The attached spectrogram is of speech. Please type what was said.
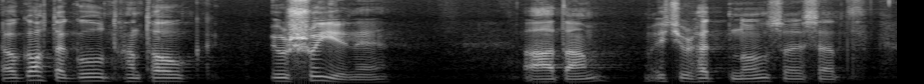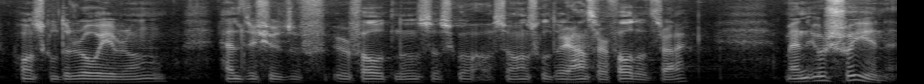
var godt at Gud, han tok ur skyene av Adam, ikke ur høtten noen, så jeg sa at hon skulle rå i henne, heldre ikke ur foten noen, så, så hon skulle være hans fototrakk, men ur skyene,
